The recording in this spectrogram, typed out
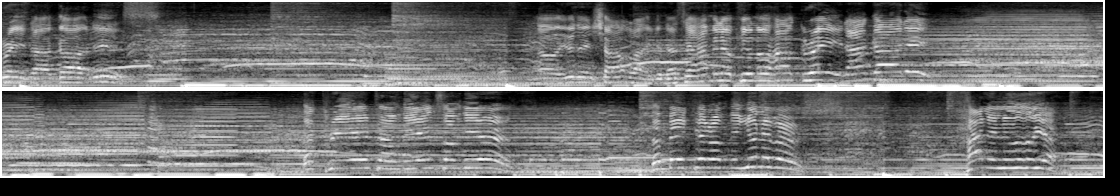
great our God is? No, you didn't shout like it. I said, how many of you know how great our God is? The creator of the ends of the earth, the maker of the universe. Hallelujah. Hallelujah.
